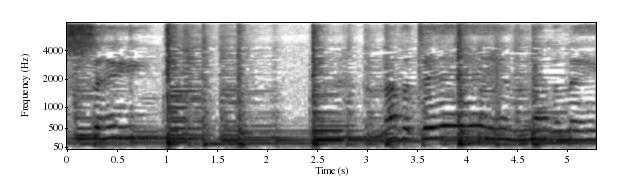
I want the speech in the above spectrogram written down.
Same. Another day and another name.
